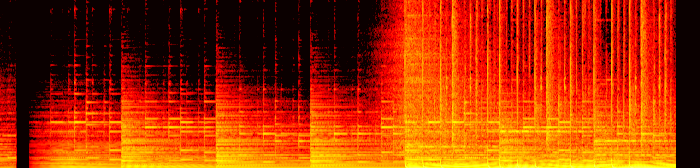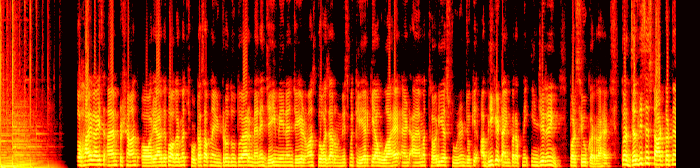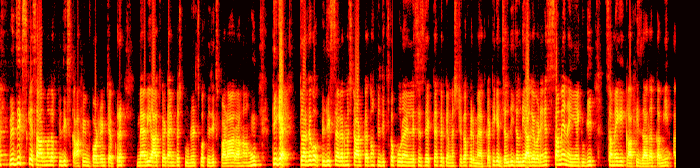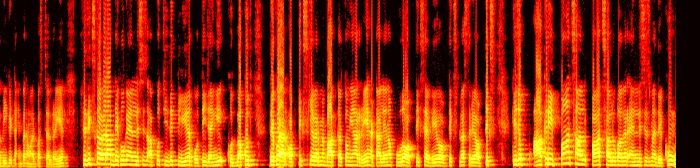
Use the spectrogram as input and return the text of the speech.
तो हाय गाइस आई एम प्रशांत और यार देखो, अगर मैं छोटा सा अपना इंट्रो दूँ तो यार मैंने JEE main and JEE advance 2019 में क्लियर किया हुआ है and I am a third year student जो कि अभी के टाइम पर अपनी इंजीनियरिंग परस्यू कर रहा है। तो यार जल्दी से स्टार्ट करते हैं फिजिक्स के साथ मतलब फिजिक्स काफ़ी इंपॉर्टेंट चैप्टर मैं भी आज के टाइम पे स्टूडेंट्स को फिजिक्स पढ़ा रहा हूँ। ठीक है तो यार देखो फिजिक्स से अगर मैं स्टार्ट करता हूँ फिजिक्स का पूरा एनालिसिस देखते हैं, फिर केमिस्ट्री का, फिर मैथ का, ठीक है? जल्दी जल्दी आगे बढ़ेंगे। समय नहीं है, क्योंकि समय की काफ़ी ज़्यादा कमी अभी के टाइम पर हमारे पास चल रही है। फिजिक्स का अगर आप देखोगे एनालिसिस आपको चीज़ें क्लियर होती जाएँगी खुद ब खुद। देखो यार ऑप्टिक्स की अगर मैं बात करता हूँ, यहाँ रे हटा लेना, पूरा ऑप्टिक्स है wave optics plus ray optics के जो आखिरी पाँच साल, पाँच सालों का अगर एनालिसिस में देखूँ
